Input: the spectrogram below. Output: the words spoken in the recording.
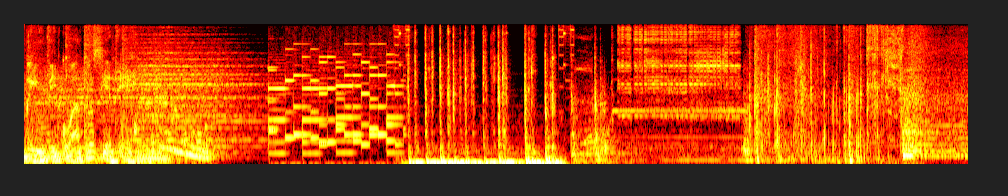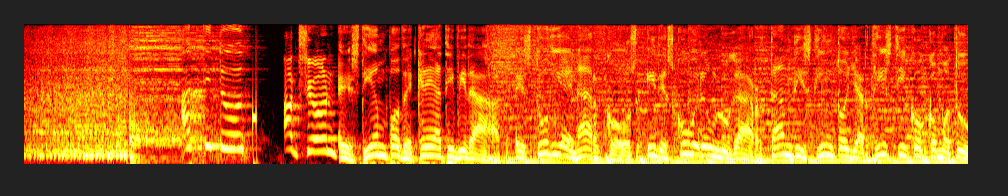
24/7. ¡Acción! Es tiempo de creatividad. Estudia en Arcos y descubre un lugar tan distinto y artístico como tú.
